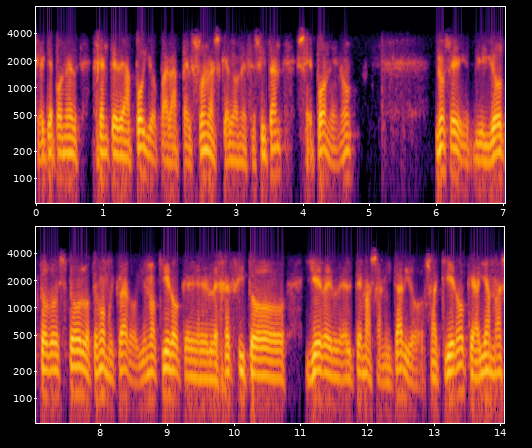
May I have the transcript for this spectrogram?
si hay que poner gente de apoyo para personas que lo necesitan, se pone, ¿no? No sé, yo todo esto lo tengo muy claro. Yo no quiero que el ejército lleve el, tema sanitario. O sea, quiero que haya más,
